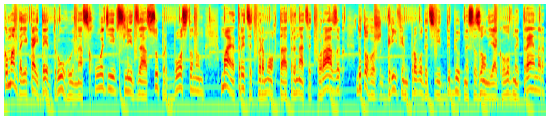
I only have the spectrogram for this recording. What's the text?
Команда, яка йде другою на сході, вслід за Супер Бостоном, має 30 перемог та 13 поразок. До того ж, Гріфін проводить свій дебютний сезон як головний тренер.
